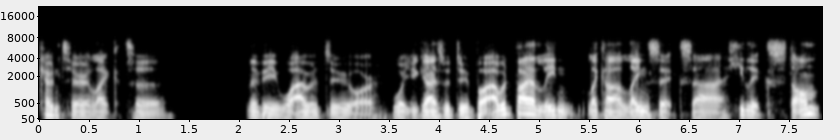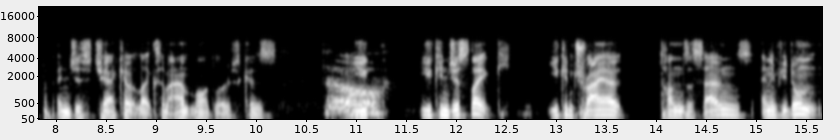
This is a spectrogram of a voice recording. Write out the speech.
counter like to maybe what I would do or what you guys would do, but I would buy a line like a Line Six uh, Helix Stomp and just check out like some amp modelers because Oh. you can just like you can try out tons of sounds and if you don't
